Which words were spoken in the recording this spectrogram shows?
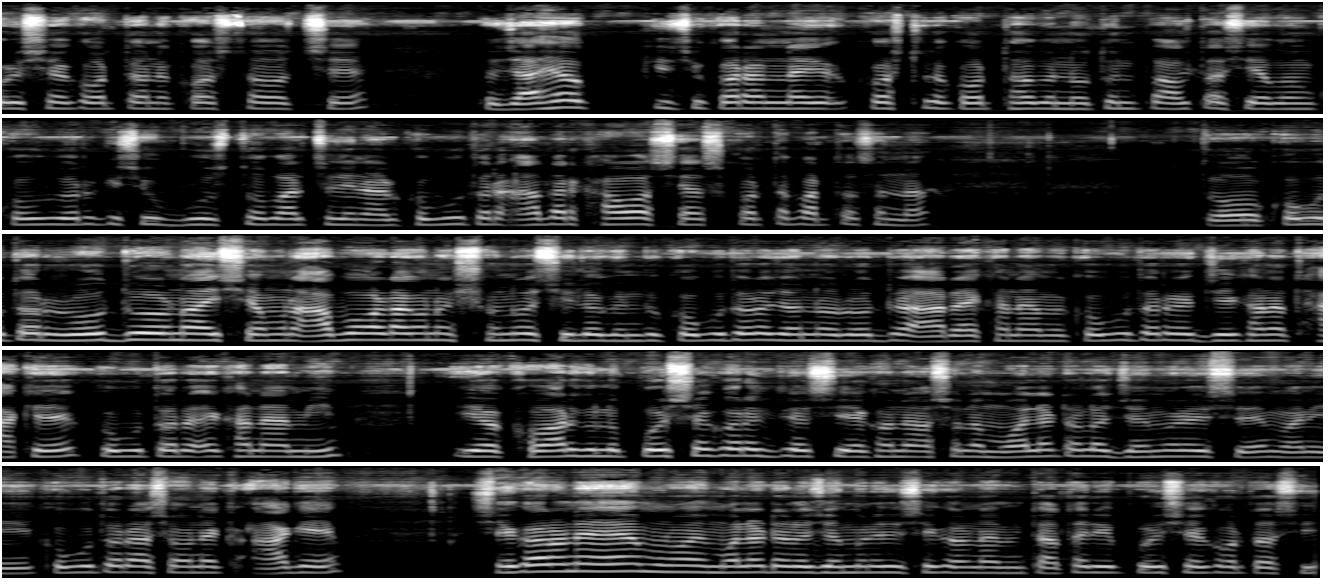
পরিষ্কার করতে অনেক কষ্ট হচ্ছে। তো যাই হোক, কিছু করার নাই, কষ্ট করতে হবে, নতুন পালতাছি এবং কবুতর কিছু বুঝতে পারছে না, আর কবুতর আদার খাওয়া শেষ করতে পারতেছে না। তো কবুতর রৌদ্র নাই, সেমন আবহাওয়াটা অনেক সুন্দর ছিল, কিন্তু কবুতরের জন্য রৌদ্র, আর এখানে আমি কবুতরের যেখানে থাকে, কবুতর এখানে আমি ইয়ে খাবারগুলো পরিষ্কার করে দিয়েছি এখন আসলে ময়লা টলা জমে রয়েছে। মানে কবুতর আসে অনেক আগে। সে কারণে মনে হয় ময়লা টলা জমে রয়েছে, সে কারণে আমি তাড়াতাড়ি পরিষ্কার করতেছি।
